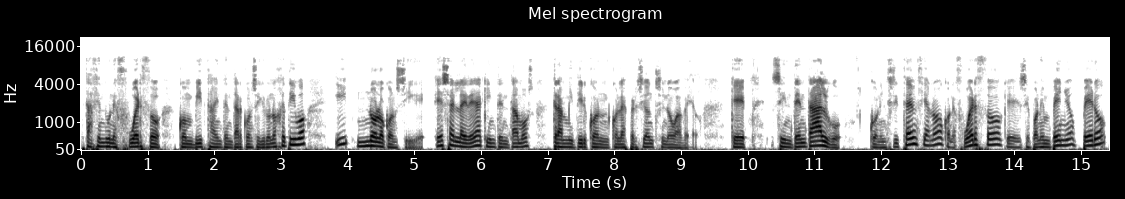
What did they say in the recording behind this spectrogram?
Está haciendo un esfuerzo con vista a intentar conseguir un objetivo y no lo consigue. Esa es la idea que intentamos transmitir con, con la expresión to no avail. Que se intenta algo con insistencia, ¿no? Con esfuerzo, que se pone empeño, pero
